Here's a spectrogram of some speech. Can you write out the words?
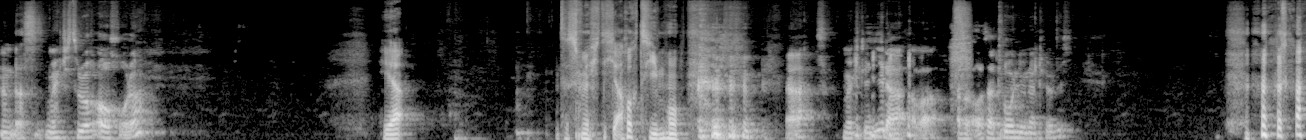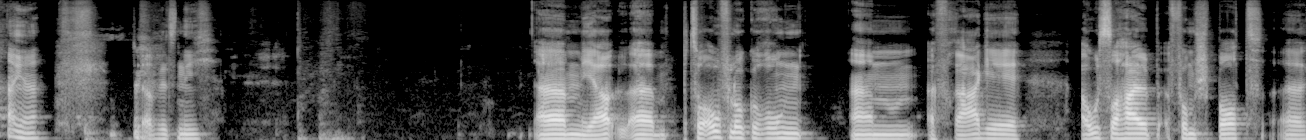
Und das möchtest du doch auch, oder? Ja. Das möchte ich auch, Timo. ja, das möchte jeder, aber also außer Tonio natürlich. ja, da will's nicht. Ähm, ja, ähm, zur Auflockerung ähm, eine Frage außerhalb vom Sport äh,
